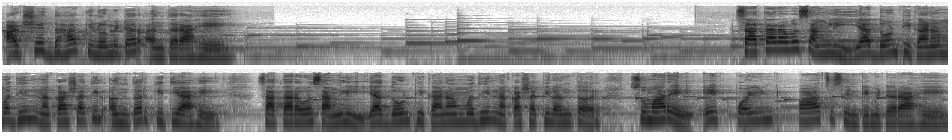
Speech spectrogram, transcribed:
आठशे दहा किलोमीटर अंतर आहे. सातारा व सांगली या दोन ठिकाणांमधील नकाशातील अंतर किती आहे? सातारा व सांगली या दोन ठिकाणांमधील नकाशातील अंतर सुमारे एक पॉईंट पाच सेंटीमीटर आहे.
